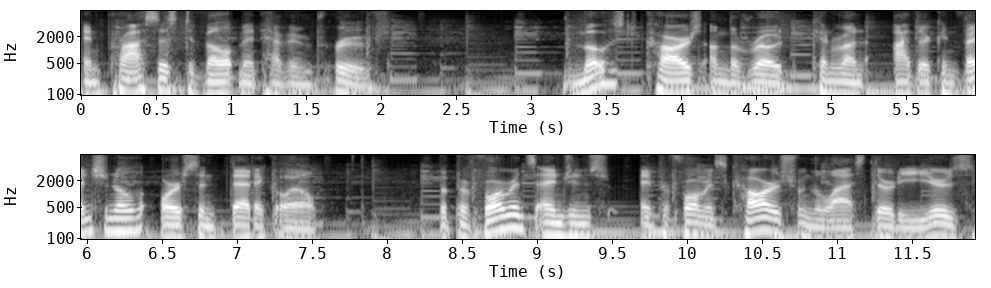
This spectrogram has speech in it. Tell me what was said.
and process development have improved. Most cars on the road can run either conventional or synthetic oil, but performance engines and performance cars from the last 30 years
